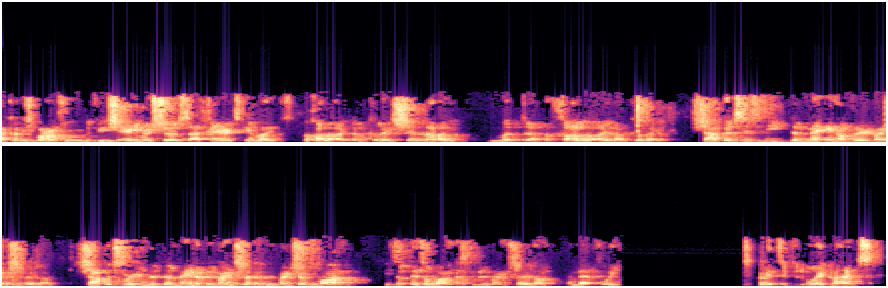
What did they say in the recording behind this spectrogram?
HaKadosh Baruch Hu, lefi she'enu shos acheret kimoi, b'chol ha'olam kulei shaloi, mutar b'chol ha'olam kulei. Shabbos is the domain of the Rebbein Shalom. Shabbos we're in the domain of the Rebbein Shalom. The Rebbein Shalom is one. A, there's a oneness to the Rebbein Shalom. And therefore he permits him to do what he likes.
